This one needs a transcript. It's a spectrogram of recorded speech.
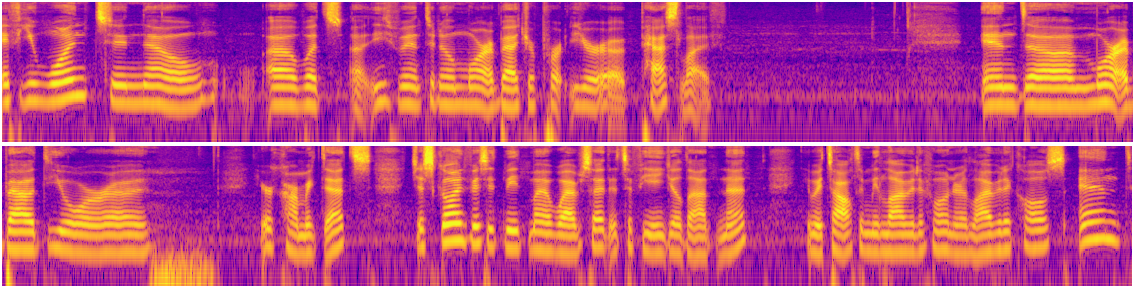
if you want to know uh, what's, uh, if you want to know more about your your uh, past life and uh, more about your uh, your karmic debts, just go and visit me at my website at sophiaangel.net. You may talk to me live on the phone or live at the calls. And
